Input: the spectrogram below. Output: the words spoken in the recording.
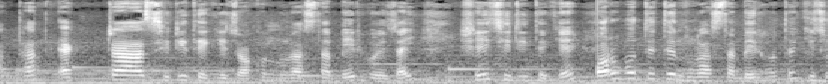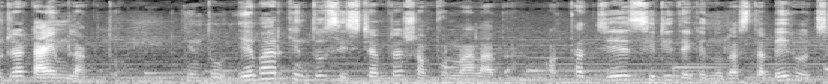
অর্থাৎ একটা সিটি থেকে যখন নুরাস্তা বের হয়ে যায়, সেই সিটি থেকে পরবর্তীতে নুরাস্তা বের হতে কিছুটা টাইম লাগতো। কিন্তু এবার কিন্তু সিস্টেমটা সম্পূর্ণ আলাদা। অর্থাৎ যে সিটি থেকে নুরাস্তা বের হচ্ছে,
